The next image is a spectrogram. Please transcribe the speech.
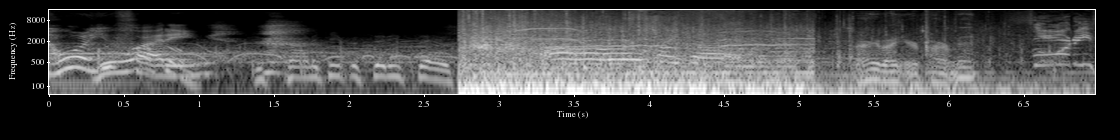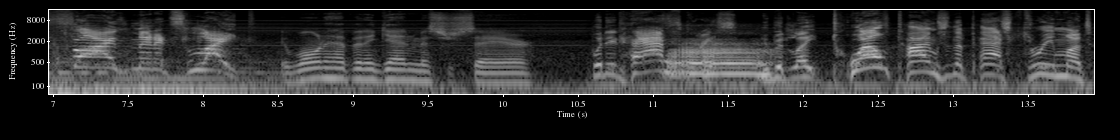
Who are you fighting? Just trying to keep the city safe. Oh my god. Sorry about your apartment. 45 minutes late! It won't happen again, Mr. Sayer. But it has, Grace. You've been late 12 times in the past three months.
